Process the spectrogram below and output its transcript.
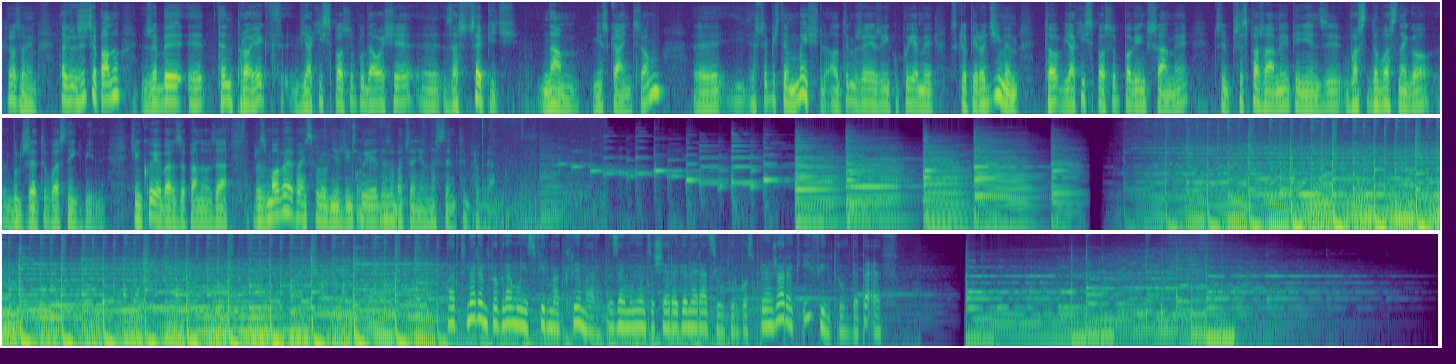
Rozumiem. Także życzę panu, żeby y, ten projekt w jakiś sposób udało się y, zaszczepić nam, mieszkańcom, y, i zaszczepić tę myśl o tym, że jeżeli kupujemy w sklepie rodzimym, to w jakiś sposób powiększamy czy przysparzamy pieniędzy do własnego budżetu własnej gminy. Dziękuję bardzo panu za rozmowę. Państwu również dziękuję. Do zobaczenia w następnym programie. Partnerem programu jest firma Krymar, zajmująca się regeneracją turbosprężarek i filtrów DPF.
